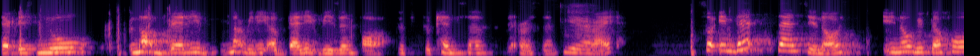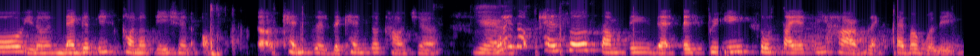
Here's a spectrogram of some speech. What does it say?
there is no, not really, not really a valid reason for to, to cancel that person yeah. right? So in that sense, you know, you know, with the whole, you know, negative connotation of uh, cancel, the cancel culture, Yeah. why not cancel something that is bringing society harm, like cyberbullying,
